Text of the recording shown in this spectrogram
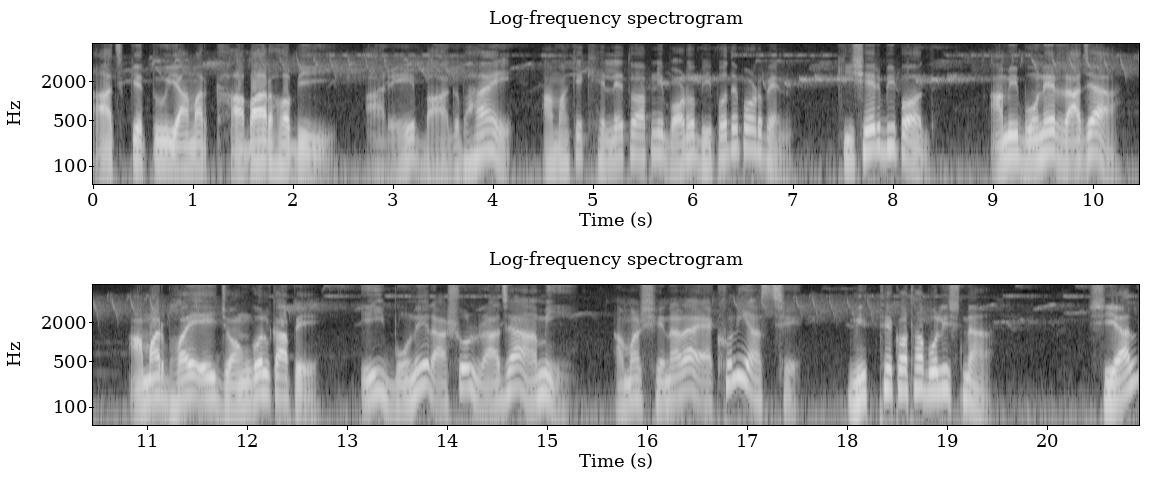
আজকে তুই আমার খাবার হবি। আরে বাঘ ভাই আমাকে খেলে তো আপনি বড় বিপদে পড়বেন। কিসের বিপদ? আমি বনের রাজা। আমার ভয়ে এই জঙ্গল কাঁপে। এই বনের আসল রাজা আমি। আমার সেনারা এখনই আসছে। মিথ্যে কথা বলিস না। শিয়াল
